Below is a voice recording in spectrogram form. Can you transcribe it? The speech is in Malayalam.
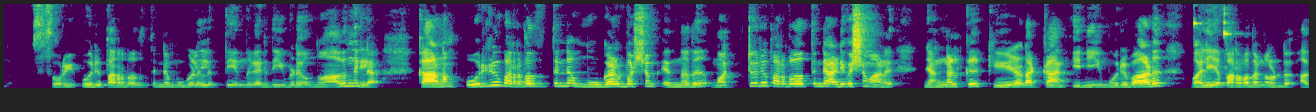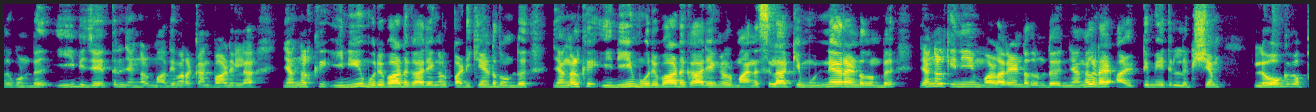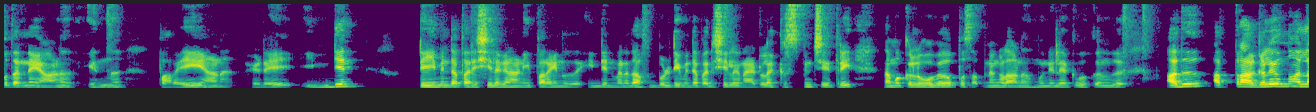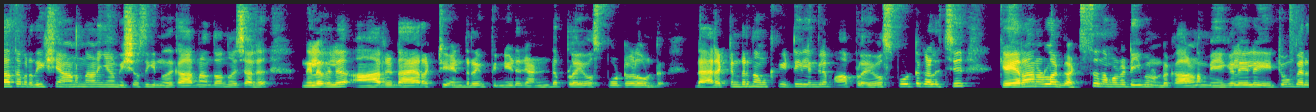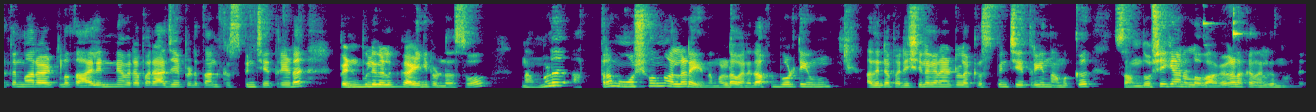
സോറി ഒരു പർവതത്തിന്റെ മുകളിൽ എത്തി എന്ന് കരുതി ഇവിടെ ഒന്നും ആകുന്നില്ല. കാരണം ഒരു പർവതത്തിന്റെ മുകൾ വശം എന്നത് മറ്റൊരു പർവതത്തിന്റെ അടിവശമാണ്. ഞങ്ങൾക്ക് കീഴടക്കാൻ ഇനിയും ഒരുപാട് വലിയ പർവതങ്ങളുണ്ട്. അതുകൊണ്ട് ഈ വിജയത്തിൽ ഞങ്ങൾ മതിമറക്കാൻ പാടില്ല. ഞങ്ങൾക്ക് ഇനിയും ഒരുപാട് കാര്യങ്ങൾ പഠിക്കേണ്ടതുണ്ട്. ഞങ്ങൾക്ക് ഇനിയും ഒരുപാട് കാര്യങ്ങൾ മനസ്സിലാക്കി മുന്നേറേണ്ടതുണ്ട്. ഞങ്ങൾക്ക് ഇനിയും വളരേണ്ടതുണ്ട്. ഞങ്ങളുടെ അൾട്ടിമേറ്റ് ലക്ഷ്യം ലോകകപ്പ് തന്നെയാണ് എന്ന് പറയുകയാണ്. എടേ ഇന്ത്യൻ ടീമിന്റെ പരിശീലകനാണ് ഈ പറയുന്നത്. ഇന്ത്യൻ വനിതാ ഫുട്ബോൾ ടീമിന്റെ പരിശീലകനായിട്ടുള്ള ക്രിസ്പിൻ ഛേത്രി നമുക്ക് ലോകകപ്പ് സ്വപ്നങ്ങളാണ് മുന്നിലേക്ക് വെക്കുന്നത്. അത് അത്ര അകലെയൊന്നും അല്ലാത്ത പ്രതീക്ഷയാണെന്നാണ് ഞാൻ വിശ്വസിക്കുന്നത്. കാരണം എന്താണെന്ന് വെച്ചാൽ നിലവിൽ ആറ് ഡയറക്റ്റ് എൻട്രിയും പിന്നീട് രണ്ട് പ്ലേ ഓഫ് സ്പോട്ടുകളും ഉണ്ട്. ഡയറക്റ്റ് എൻട്രി നമുക്ക് കിട്ടിയില്ലെങ്കിലും ആ പ്ലേ ഓഫ് സ്പോട്ട് കളിച്ച് കയറാനുള്ള ഗട്ട്സ് നമ്മുടെ ടീമിനുണ്ട്. കാരണം മേഖലയിലെ ഏറ്റവും കരുത്തന്മാരായിട്ടുള്ള തായ്ലൻഡിനെ വരെ പരാജയപ്പെടുത്താൻ ക്രിസ്പിൻ ഛേത്രിയുടെ പെൺപുലികൾക്ക് കഴിഞ്ഞിട്ടുണ്ട്. സോ നമ്മൾ അത്ര മോശമൊന്നും അല്ലടേ. നമ്മളുടെ വനിതാ ഫുട്ബോൾ ടീമും അതിന്റെ പരിശീലകനായിട്ടുള്ള ക്രിസ്പിൻ ചേത്രിയും നമുക്ക് സന്തോഷിക്കാനുള്ള വകകളൊക്കെ നൽകുന്നുണ്ട്.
